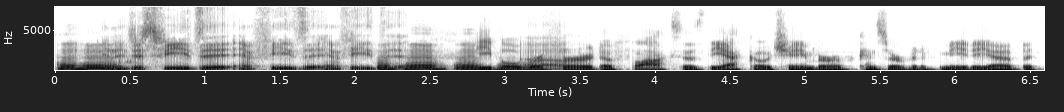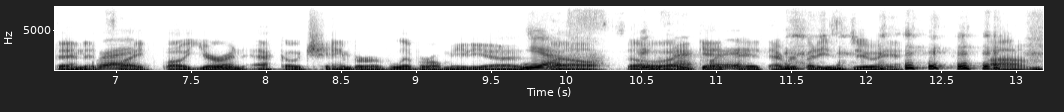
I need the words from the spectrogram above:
Mm-hmm. and it just feeds it and feeds it and feeds mm-hmm, it. Mm-hmm. People um, refer to Fox as the echo chamber of conservative media, but then it's right. like, well, you're an echo chamber of liberal media as yes, well. So exactly. like, it, it, everybody's doing it. um,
